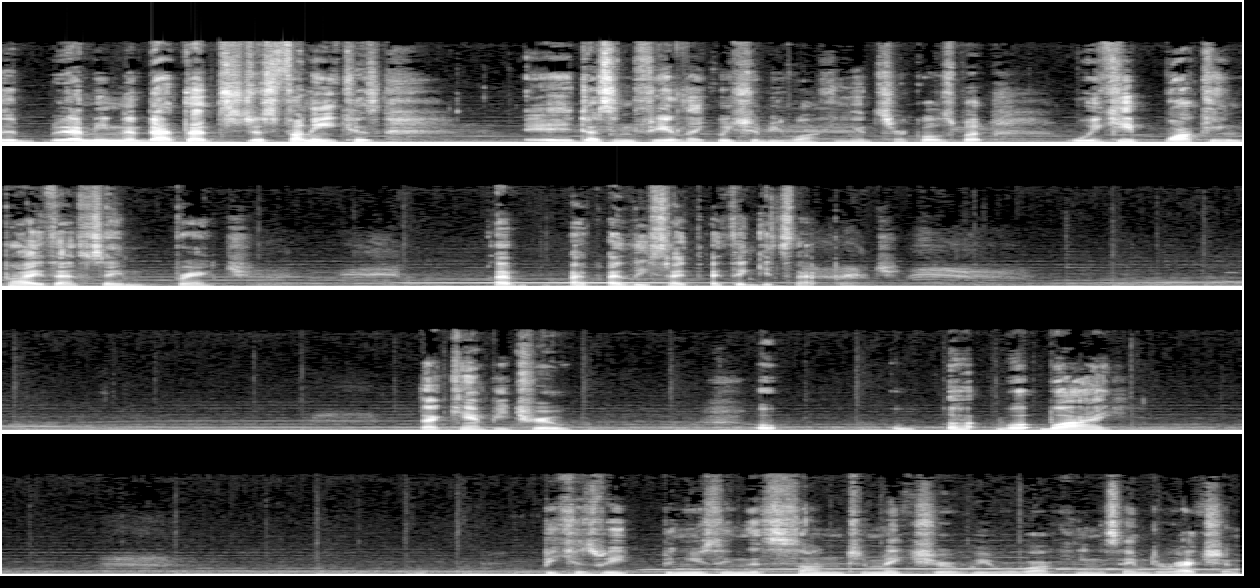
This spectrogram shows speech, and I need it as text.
I mean, that that's just funny because it doesn't feel like we should be walking in circles, but we keep walking by that same branch. Uh, at least I, I think it's that branch. That can't be true? Oh, uh, wh- why? Because we've been using the sun to make sure we were walking in the same direction.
